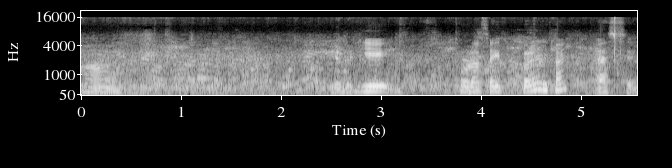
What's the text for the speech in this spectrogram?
हाँ। ये थोड़ा सा करें दिखाएँ। ऐसे।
